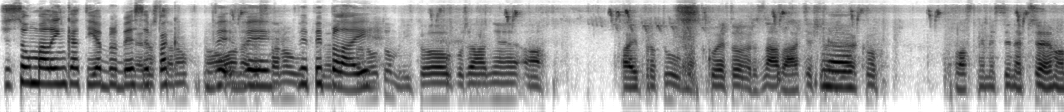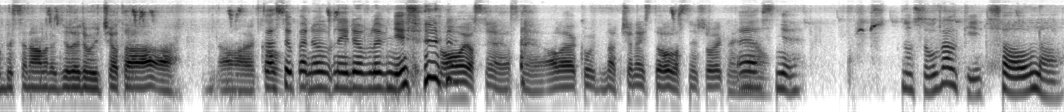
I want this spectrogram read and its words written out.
Že jsou malinkatý a blbě se pak nedostanou, no, vy, vy, vypiplají. nedostanou to mlíko pořádně a, a i pro tu matku je to hrozná zátěž, No. takže jako vlastně my si nepřejeme, aby se nám rodily dvojčata a, No, To jako, asi úplně no- nejde ovlivnit. no jasně, jasně, ale jako nadšený z toho vlastně člověk není. No. Jasně. No jsou velký. Jsou, no.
